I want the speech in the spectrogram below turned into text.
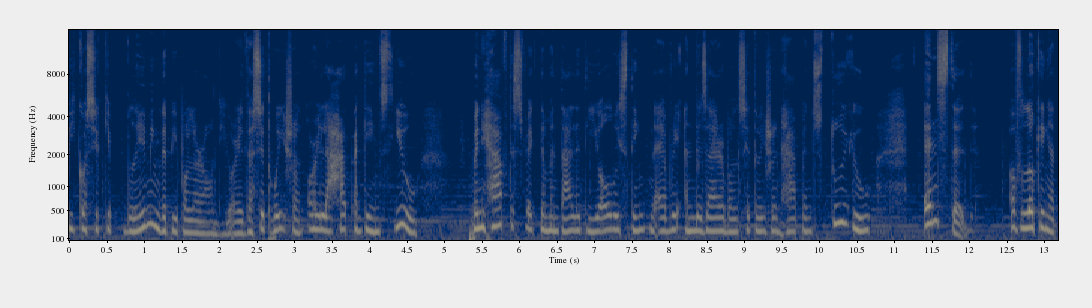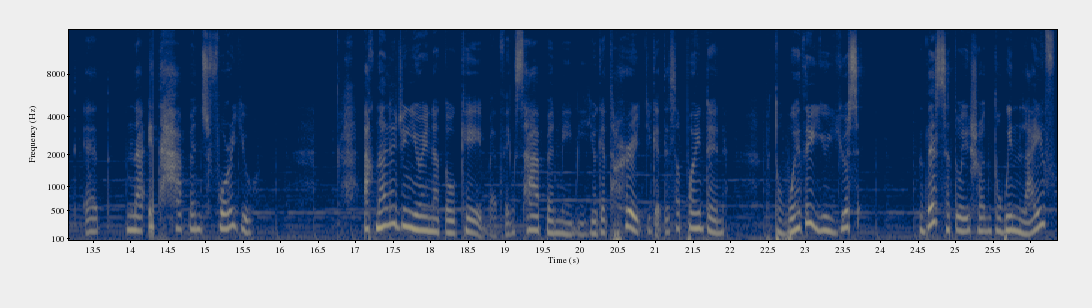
because you keep blaming the people around you or the situation or lahat against you. When you have this victim mentality, you always think na every undesirable situation happens to you instead of looking at it na it happens for you. Acknowledging you're not okay, bad things happen maybe, you get hurt, you get disappointed. But whether you use this situation to win life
